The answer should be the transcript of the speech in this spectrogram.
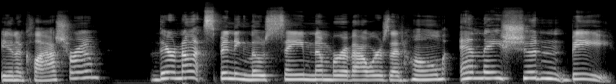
in a classroom. They're not spending those same number of hours at home, and they shouldn't be.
